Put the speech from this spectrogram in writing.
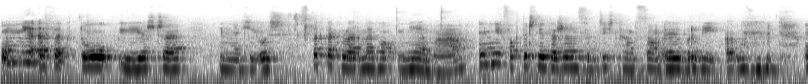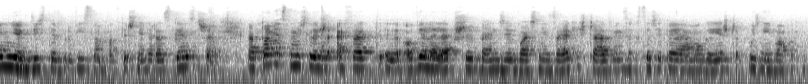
U mnie efektu jeszcze jakiegoś spektakularnego nie ma. U mnie faktycznie te rzęsy gdzieś tam są, yy, brwi, u mnie gdzieś te brwi są faktycznie teraz gęstsze, natomiast myślę, że efekt yy, o wiele lepszy będzie właśnie za jakiś czas, więc jak chcecie, to ja mogę jeszcze później Wam o tym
